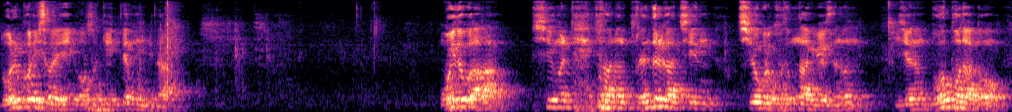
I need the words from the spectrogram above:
놀거리 시설이 없었기 때문입니다. 오이도가 시흥을 대표하는 브랜드를 갖춘 지역으로 거듭나기 위해서는 이제는 무엇보다도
